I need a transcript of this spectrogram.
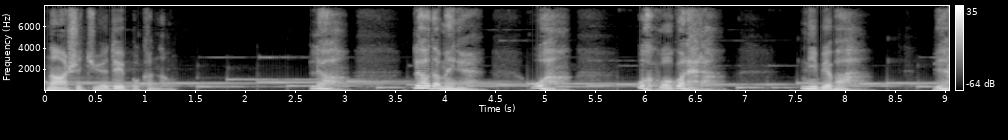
那是绝对不可能。廖，廖大美女，我，我活过来了，你别怕。别，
